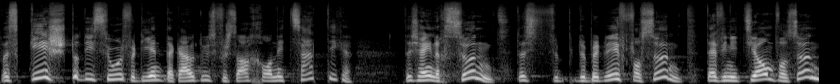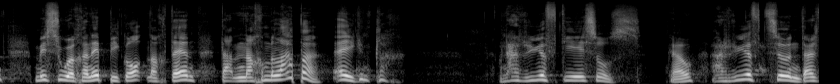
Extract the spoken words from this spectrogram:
Was gibst du dein sauer verdiente Geld aus für Sachen, die nicht sättigen? Das ist eigentlich Sünde. Das ist der Begriff von Sünde, die Definition von Sünde. Wir suchen nicht bei Gott nach dem, nach dem Leben, eigentlich. Und er ruft Jesus. Gell? Er ruft Sünde. Er,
